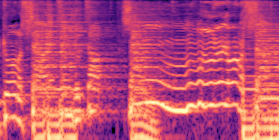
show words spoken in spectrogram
We're gonna shout it to the top. Mm we're gonna shout.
